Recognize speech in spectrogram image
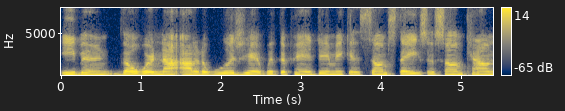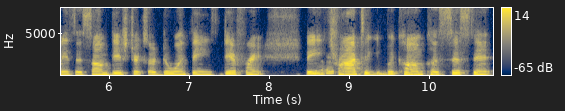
even though we're not out of the woods yet with the pandemic, and some states and some counties and some districts are doing things different. They trying to become consistent.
